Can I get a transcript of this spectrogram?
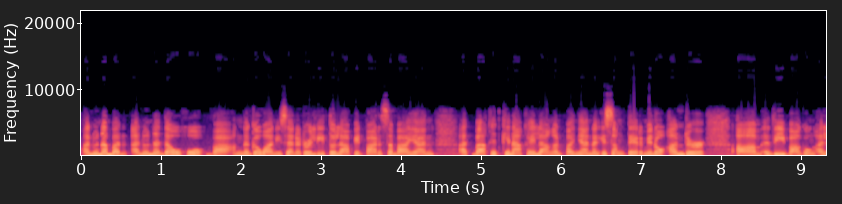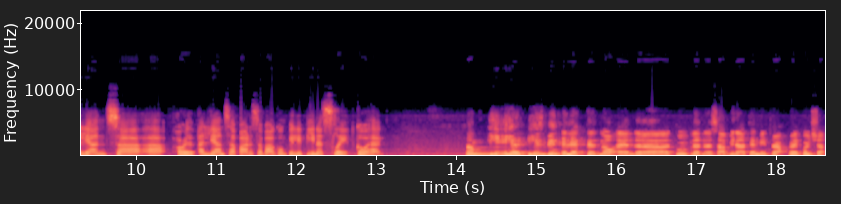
Ano na ba, ano na daw ho ba ang nagawa ni Senator Lito Lapid para sa bayan at bakit kinakailangan pa niya ng isang termino under um, the bagong alyansa uh, or alyansa para sa bagong Pilipinas slate? Go ahead. Um, he, he, he's been elected, no? And uh, tulad na sabi natin, may track record siya.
